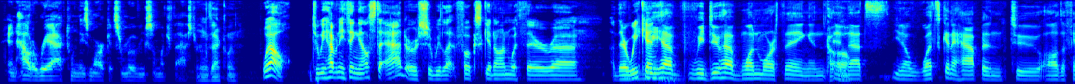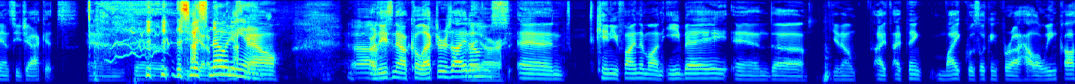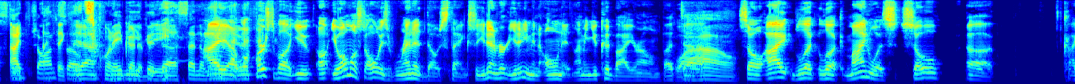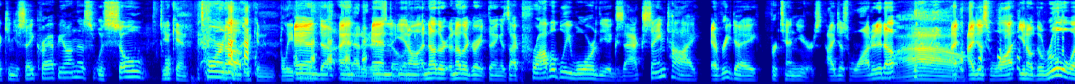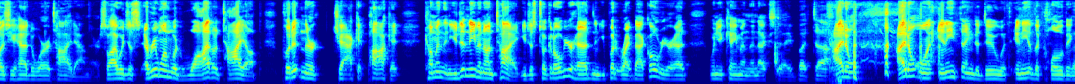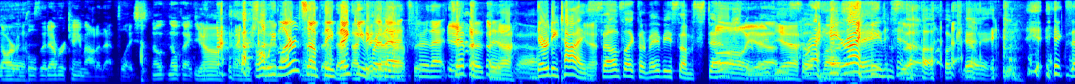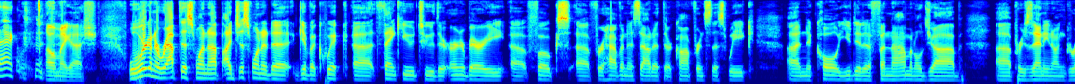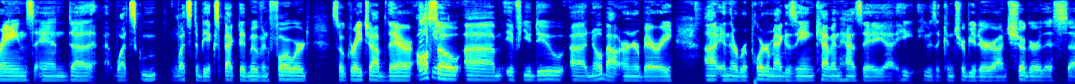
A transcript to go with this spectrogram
and how to react when these markets are moving so much faster. Exactly. Well, do we have anything else to add, or should we let folks get on with their uh, their weekend? We have we do have one more thing, and Uh-oh. and that's you know what's going to happen to all the fancy jackets and the Smithsonian now. Uh, are these now collectors items? And can you find them on eBay? And uh, you know, I, I think Mike was looking for a Halloween costume, I, Sean. I think so that's what maybe you could uh, send them. I uh, well, first of all, you uh, you almost always rented those things, so you didn't you didn't even own it. I mean, you could buy your own, but uh, wow. so I look look, mine was so uh, can you say crappy on this? Was so you can. torn up. You can believe and uh, and, and you know another another great thing is i probably wore the exact same tie every day for 10 years. I just wadded it up. Wow. I, I just wad you know the rule was you had to wear a tie down there. So i would just everyone would wad a tie up put it in their jacket pocket come in and you didn't even untie it. You just took it over your head and then you put it right back over your head when you came in the next day. But uh, I don't, I don't want anything to do with any of the clothing uh, articles that ever came out of that place. No, no, thank you. No, well, we learned something. That, that, thank you for that for that tip of the yeah. dirty ties. Yeah. Sounds like there may be some stench. Oh yeah, yeah, some, right, uh, right. Stains, yeah. okay, exactly. Oh my gosh. Well, we're going to wrap this one up. I just wanted to give a quick uh, thank you to the Urner Barry uh, folks uh, for having us out at their conference this week. Uh, Nicole, you did a phenomenal job uh, presenting on grains and uh, what's what's to be expected moving forward. So great job there. Thank also, um, if you do uh, know about Urner Barry, uh, in their Reporter magazine, Kevin has a uh, he he was a contributor on sugar this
